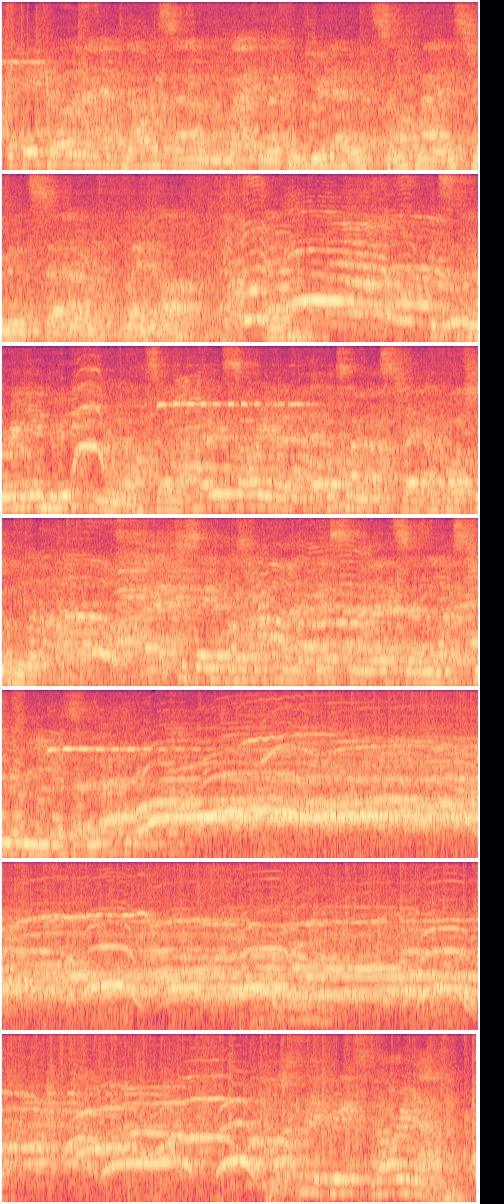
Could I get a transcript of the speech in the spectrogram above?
problem I have now is um, my, my computer and some of my instruments um, went off. And it's the Floridian humidity, you know. So I'm very sorry, but that was my last track, unfortunately. But I have to say that was one of my best nights in the last two, three years. I loved it. Grace Florida.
